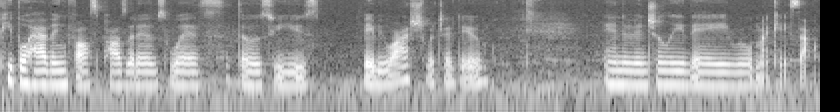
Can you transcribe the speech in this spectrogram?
people having false positives with those who use baby wash, which I do. And eventually they ruled my case out.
